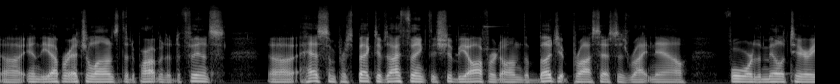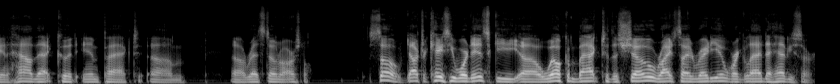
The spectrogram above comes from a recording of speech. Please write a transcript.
uh, in the upper echelons of the Department of Defense, uh, has some perspectives I think that should be offered on the budget processes right now for the military and how that could impact um, uh, Redstone Arsenal. So, Dr. Casey Wardynski, uh, welcome back to the show, Right Side Radio. We're glad to have you, sir.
